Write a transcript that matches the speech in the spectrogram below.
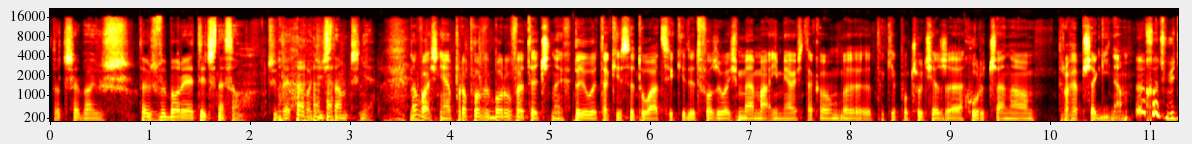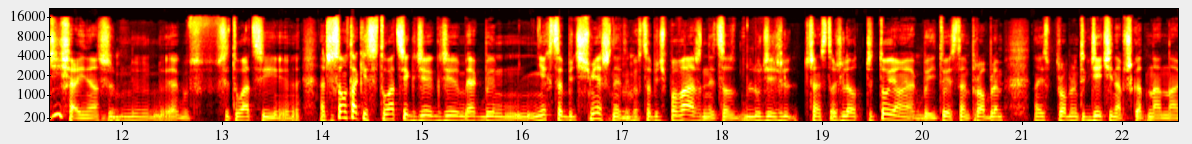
to trzeba już, to już wybory etyczne są, czy wchodzić tam, czy nie. No właśnie, a propos wyborów etycznych, były takie sytuacje, kiedy tworzyłeś mema i miałeś taką, e, takie poczucie, że kurczę, no trochę przeginam. No, choćby dzisiaj, znaczy, jakby w sytuacji, znaczy są takie sytuacje, gdzie, gdzie jakby nie chcę być śmieszny, tylko chcę być poważny, co ludzie źle, często źle odczytują jakby i tu jest ten problem, no jest problem tych dzieci na przykład na, na,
